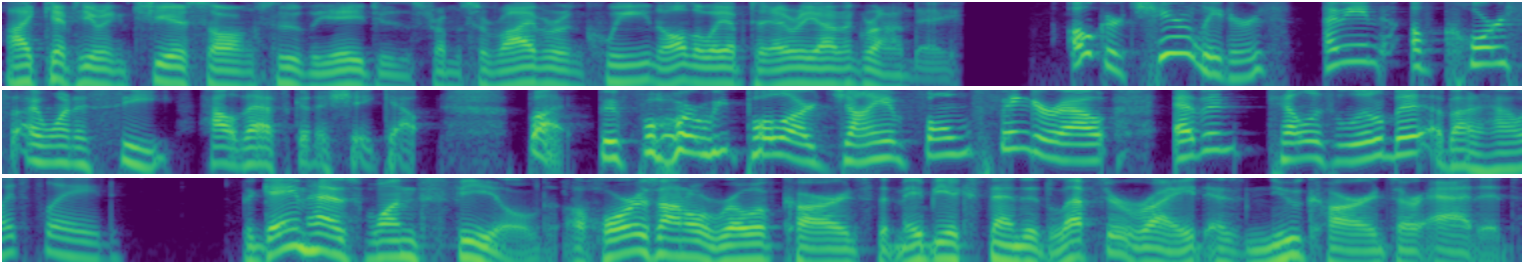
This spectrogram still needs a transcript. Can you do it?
I kept hearing cheer songs through the ages, from Survivor and Queen all the way up to Ariana Grande. Ogre cheerleaders? I mean, of course, I want to see how that's going to shake out. But before we pull our giant foam finger out, Evan, tell us a little bit about how it's played. The game has one field, a horizontal row of cards that may be extended left or right as new cards are added.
